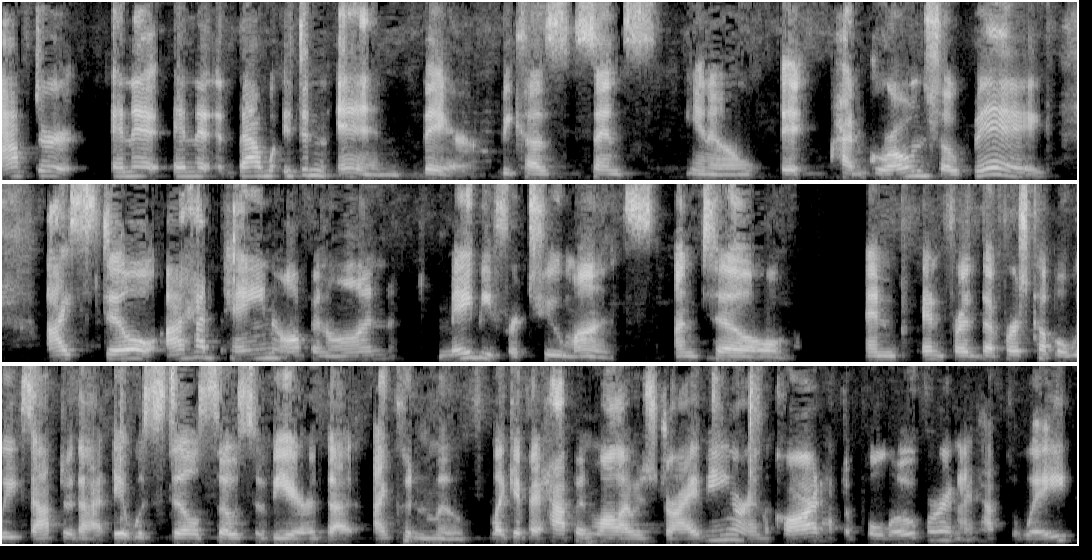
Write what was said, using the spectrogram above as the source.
after and it and it, that it didn't end there because since you know it had grown so big i still i had pain off and on maybe for two months until and and for the first couple weeks after that it was still so severe that i couldn't move. Like if it happened while i was driving or in the car i'd have to pull over and i'd have to wait.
